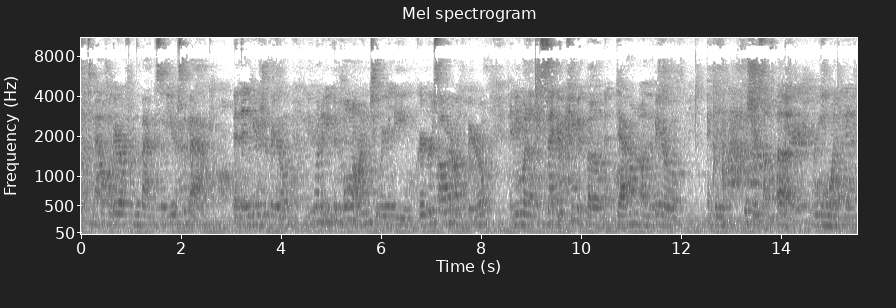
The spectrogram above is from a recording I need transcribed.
want to mount the barrel from the back, so here's the back, and then here's your barrel. You wanna, you can hold on to where the grippers are on the barrel, and you wanna set your pubic bone down on the barrel, and then push yourself up, bringing one hand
